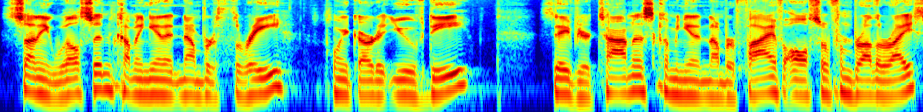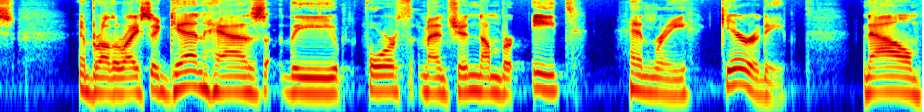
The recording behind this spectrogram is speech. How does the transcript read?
Sonny Wilson coming in at number three, point guard at U of D. Xavier Thomas coming in at number five, also from Brother Rice. And Brother Rice again has the fourth mention, number eight, Henry Garrity. Now,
